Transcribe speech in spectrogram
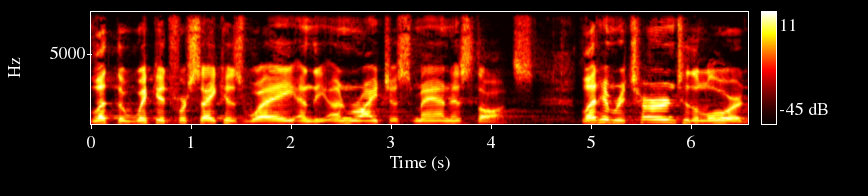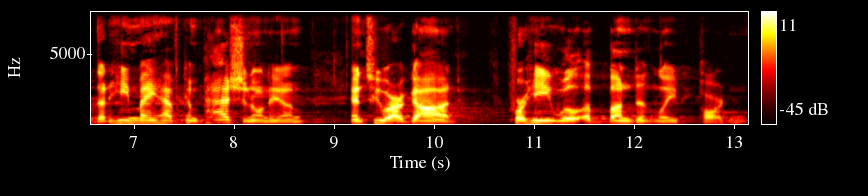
Let the wicked forsake his way, and the unrighteous man his thoughts. Let him return to the Lord, that he may have compassion on him, and to our God, for he will abundantly pardon.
